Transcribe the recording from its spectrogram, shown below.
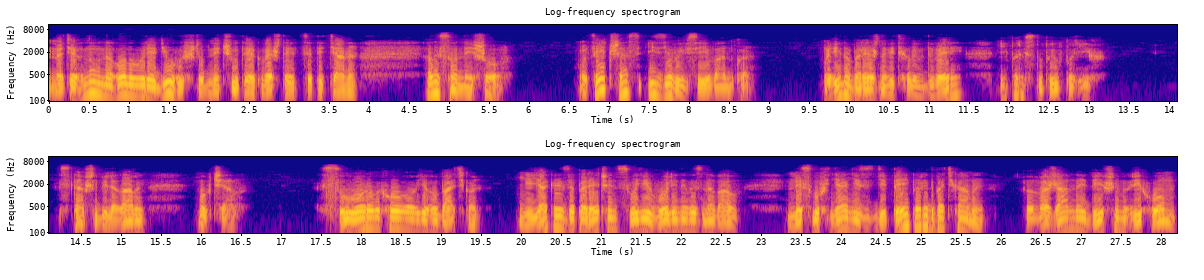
натягнув на голову рядюгу, щоб не чути, як вештається Тетяна, але сон не йшов. У цей час і з'явився Іванко. Він обережно відхилив двері і переступив поріг. Ставши біля лави, мовчав. Суворо виховував його батько, ніяких заперечень своїй волі не визнавав, неслухняність дітей перед батьками вважав найбільшим гріхом,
